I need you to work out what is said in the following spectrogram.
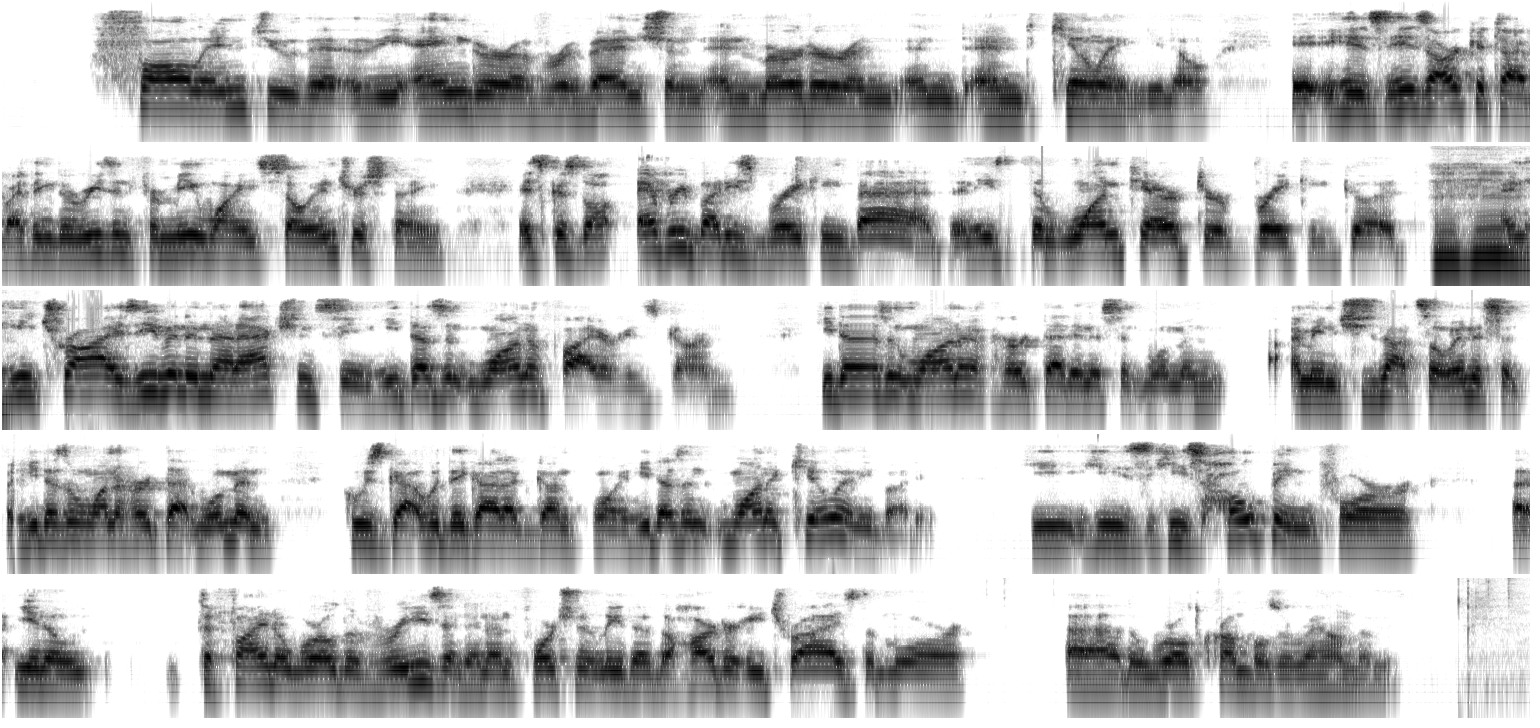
fall into the the anger of revenge and, and murder and, and, and killing. You know, his his archetype. I think the reason for me why he's so interesting is because everybody's breaking bad, and he's the one character breaking good. Mm-hmm. And he tries, even in that action scene, he doesn't want to fire his gun. He doesn't want to hurt that innocent woman. I mean, she's not so innocent, but he doesn't want to hurt that woman who's got who they got at gunpoint. He doesn't want to kill anybody. He he's he's hoping for uh, you know to find a world of reason, and unfortunately, the the harder he tries, the more uh, the world crumbles around him.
